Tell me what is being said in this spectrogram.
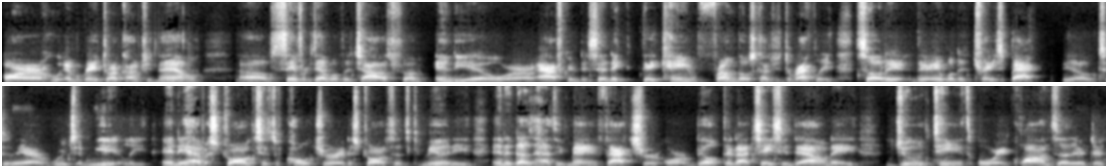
are who immigrate to our country now uh, say for example if a child's from india or african descent they, they came from those countries directly so they, they're able to trace back you know, to their roots immediately, and they have a strong sense of culture and a strong sense of community, and it doesn't have to be manufactured or built. They're not chasing down a Juneteenth or a Kwanzaa. They're,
